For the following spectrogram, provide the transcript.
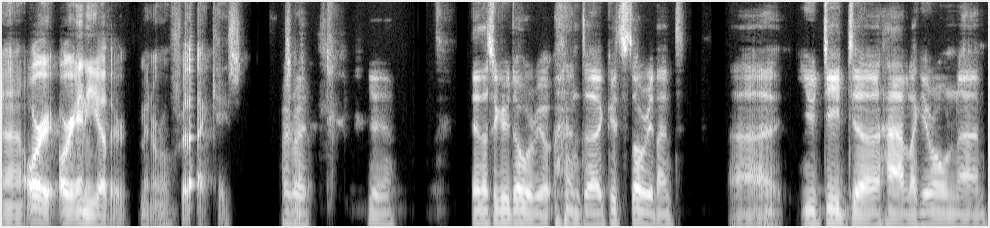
uh, or or any other mineral for that case right so. right yeah, yeah yeah that's a good overview and a good story that uh, mm. you did uh, have like your own um,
